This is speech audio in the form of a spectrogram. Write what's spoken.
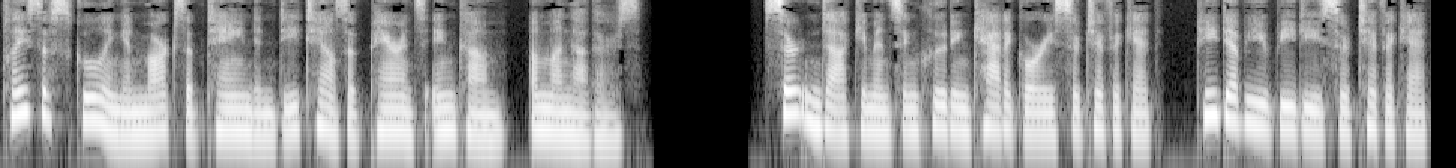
place of schooling, and marks obtained, and details of parents' income, among others. Certain documents, including Category Certificate, PWBD Certificate,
